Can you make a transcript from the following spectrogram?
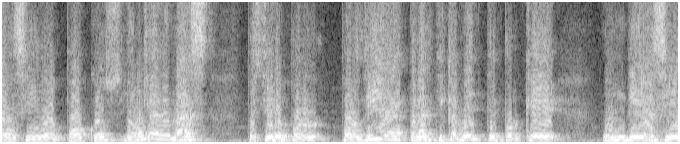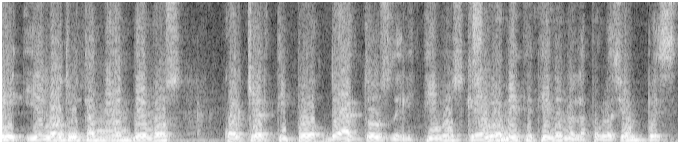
han sido pocos y que además, pues tiro por, por día prácticamente, porque un día sí y el otro también vemos cualquier tipo de actos delictivos que Sí. obviamente tienen a la población, pues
